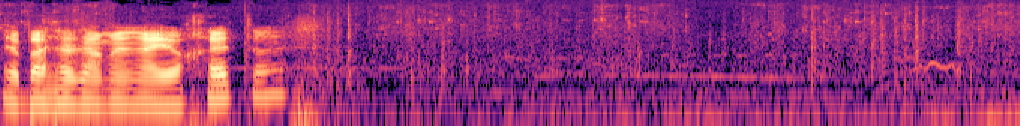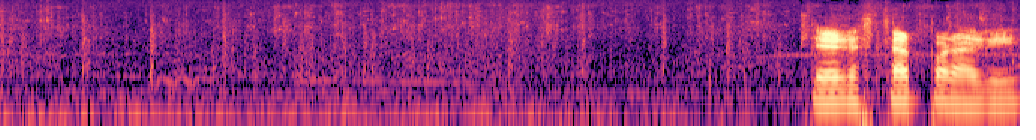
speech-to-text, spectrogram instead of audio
De paso también hay objetos. Tiene que estar por aquí.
